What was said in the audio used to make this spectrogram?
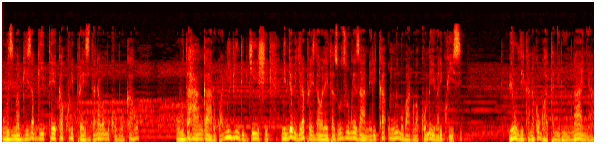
ubuzima bwiza bw'iteka kuri perezida n'abamukomokaho ubudahangarwa n'ibindi byinshi ni byo bigira perezida wa leta zunze ubumwe za amerika umwe mu bantu bakomeye bari ku isi. Birumvikana ko guhatanira uyu mwanya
